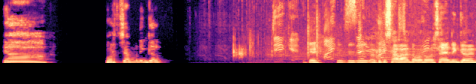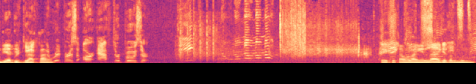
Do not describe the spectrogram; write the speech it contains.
Ya. Warcia meninggal. Oke, okay, nanti kesalahan teman-teman saya ninggalin dia di belakang. Oke, okay, kita ulangi lagi teman-teman.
